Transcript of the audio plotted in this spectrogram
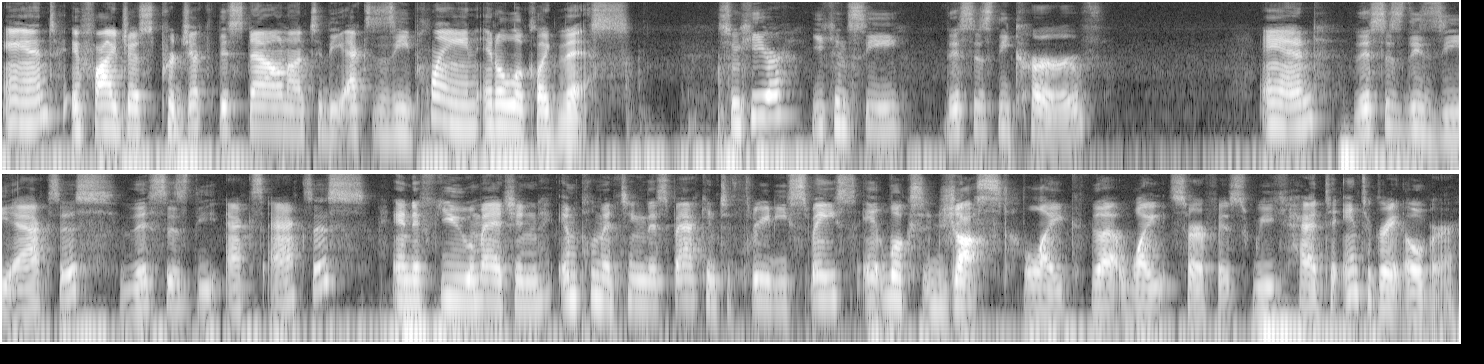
And if I just project this down onto the xz plane, it'll look like this. So here you can see this is the curve and this is the z-axis, this is the x-axis. And if you imagine implementing this back into 3D space, it looks just like that white surface we had to integrate over.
